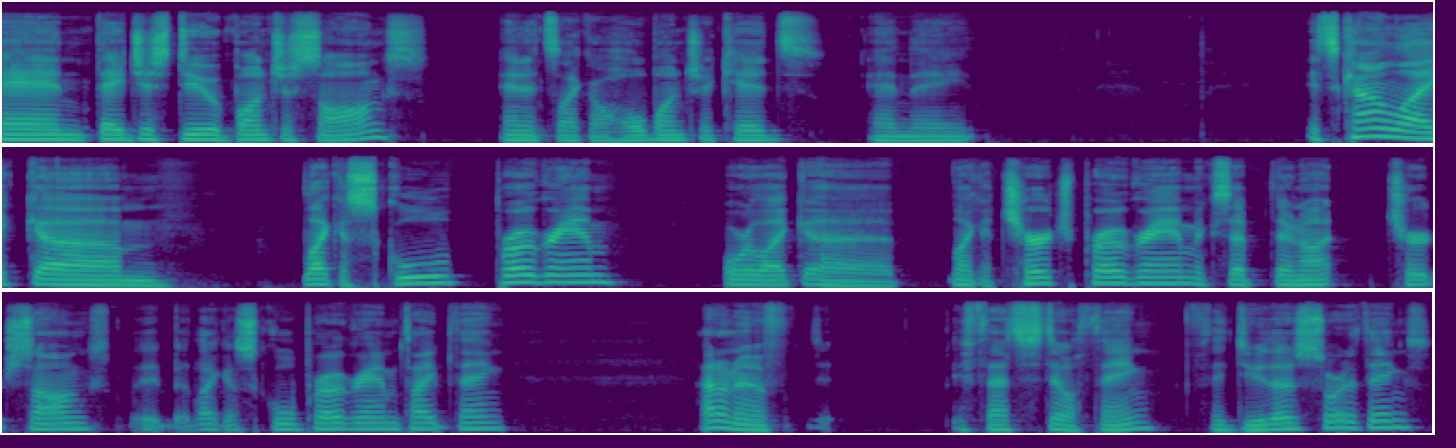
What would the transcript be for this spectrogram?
and they just do a bunch of songs, and it's like a whole bunch of kids, and they. It's kind of like um, like a school program, or like a like a church program, except they're not church songs, but but like a school program type thing. I don't know if if that's still a thing. If they do those sort of things,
